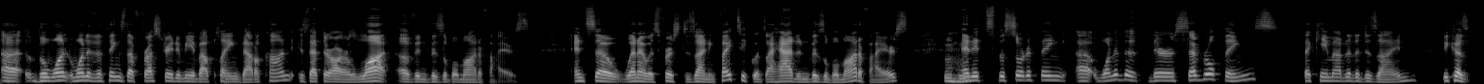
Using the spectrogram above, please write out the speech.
Uh, the one one of the things that frustrated me about playing BattleCon is that there are a lot of invisible modifiers. And so when I was first designing fight sequence, I had invisible modifiers, Mhm. and it's the sort of thing. Uh, one of the there are several things that came out of the design because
